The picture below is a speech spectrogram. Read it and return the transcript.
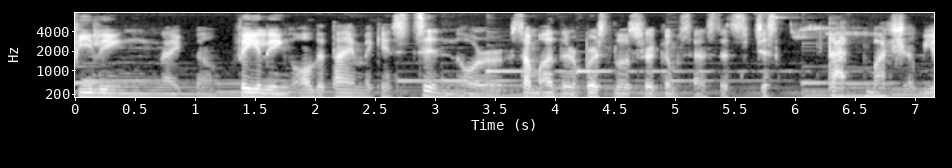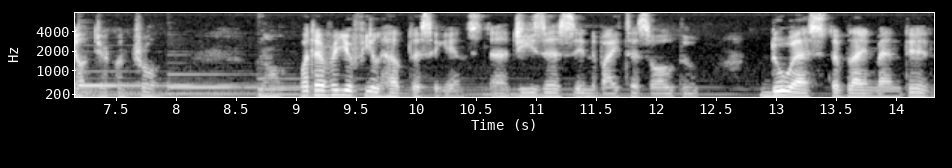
feeling like no, failing all the time against sin or some other personal circumstance that's just that much beyond your control. You No, whatever you feel helpless against, uh, Jesus invites us all to do as the blind man did.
